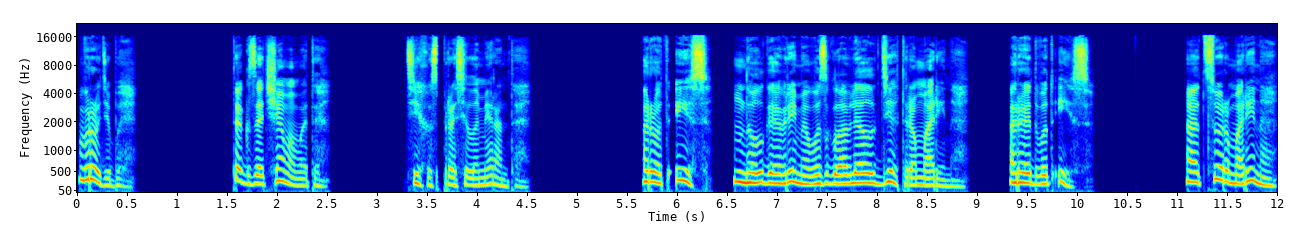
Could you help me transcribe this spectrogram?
Вроде бы. «Так зачем им это?» — тихо спросила Миранта. Род Ис долгое время возглавлял дед Ромарина, Редвуд Ис. Отцу Ромарина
